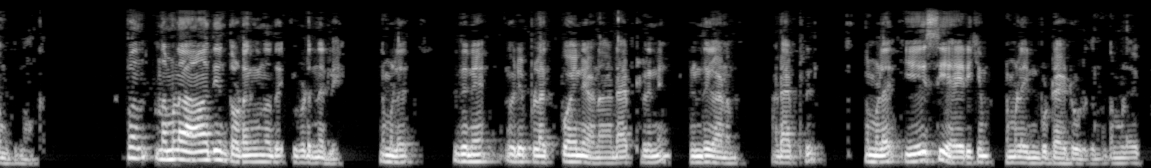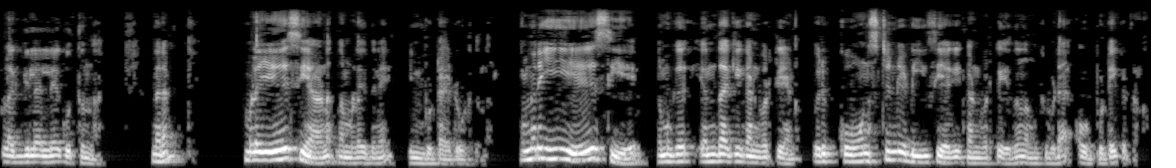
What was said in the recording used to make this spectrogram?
നമുക്ക് നോക്കാം. അപ്പം നമ്മൾ ആദ്യം തുടങ്ങുന്നത് ഇവിടെ നിന്നല്ലേ നമ്മൾ ഇതിനെ ഒരു പ്ലഗ് പോയിന്റ് ആണ്. അഡാപ്റ്ററിന് എന്ത് കാണും? അഡാപ്റ്ററിൽ നമ്മൾ എ സി ആയിരിക്കും നമ്മൾ ഇൻപുട്ടായിട്ട് കൊടുക്കുന്നത്. നമ്മൾ പ്ലഗിലല്ലേ കുത്തുന്നത് അന്നേരം നമ്മൾ എ സി ആണ് നമ്മൾ ഇതിനെ ഇൻപുട്ടായിട്ട് കൊടുക്കുന്നത്. അന്നേരം ഈ എ സിയെ നമുക്ക് എന്താക്കി കൺവെർട്ട് ചെയ്യണം? ഒരു കോൺസ്റ്റന്റ് ഡി സി ആക്കി കൺവെർട്ട് ചെയ്ത് നമുക്ക് ഇവിടെ ഔട്ട്പുട്ടിൽ കിട്ടണം.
